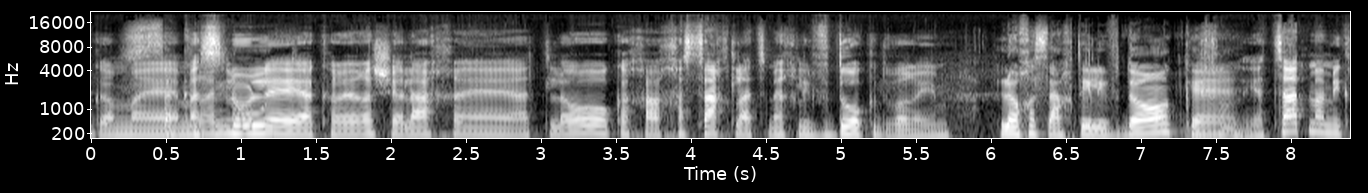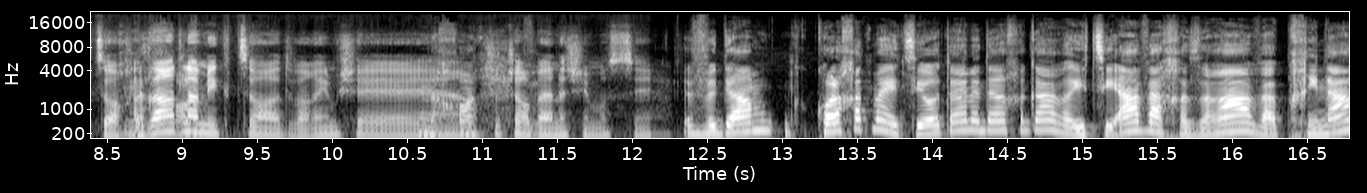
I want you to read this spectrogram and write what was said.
גם אה, סקרנות. מסלול אה, הקריירה שלך, את לא ככה חסכת לעצמך לבדוק דברים. לא חסכתי לבדוק. נכון, יצאת מהמקצוע, נכון. חזרת למקצוע, דברים שאני נכון. חושבת שהרבה אנשים עושים. וגם כל אחת מהיציאות האלה, דרך אגב, היציאה והחזרה והבחינה,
